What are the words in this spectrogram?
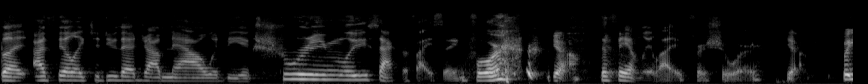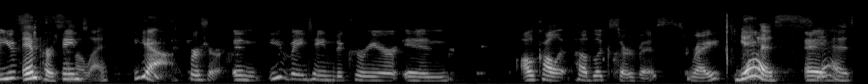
But I feel like to do that job now would be extremely sacrificing for yeah the family life for sure, Yeah, but you've and personal life. yeah for sure and you've maintained a career in i'll call it public service right Yes, And- yes.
